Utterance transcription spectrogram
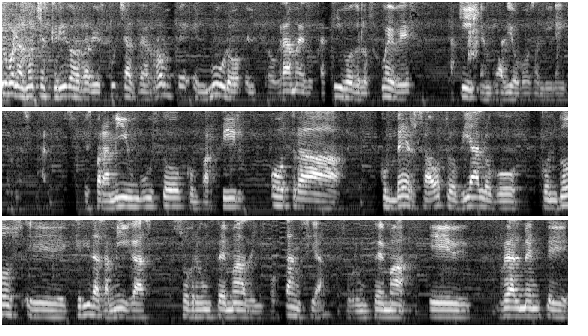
Muy buenas noches, queridos radioescuchas de Rompe el Muro, el programa educativo de los jueves aquí en Radio Voz Andina Internacional. Es para mí un gusto compartir otra conversa, otro diálogo con dos eh, queridas amigas sobre un tema de importancia, sobre un tema eh, realmente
